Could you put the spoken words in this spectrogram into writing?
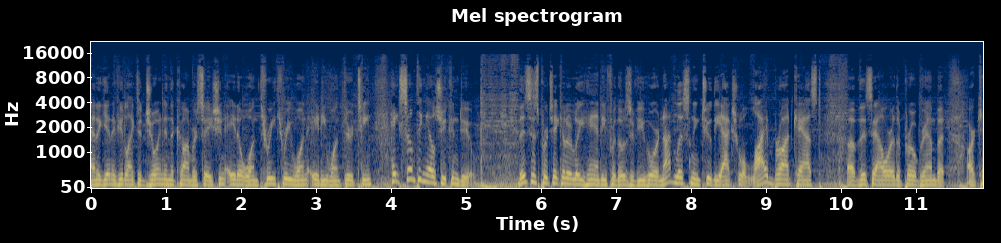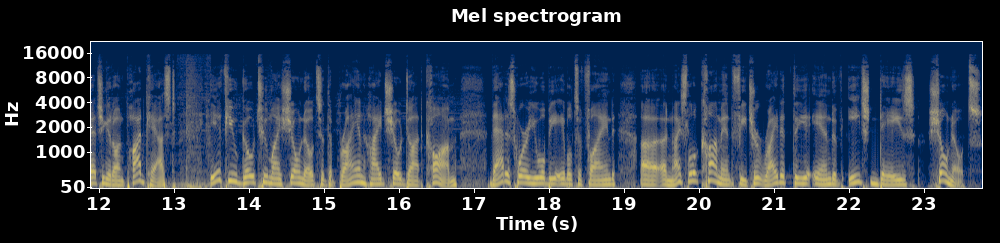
And again, if you'd like to join in the conversation, 801 331 8113. Hey, something else you can do. This is particularly handy for those of you who are not listening to the actual live broadcast of this hour of the program, but are catching it on podcast. If you go to my show notes at thebrianhydeshow.com, that is where you will be able to find uh, a nice little comment feature right at the end of each day's show notes.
